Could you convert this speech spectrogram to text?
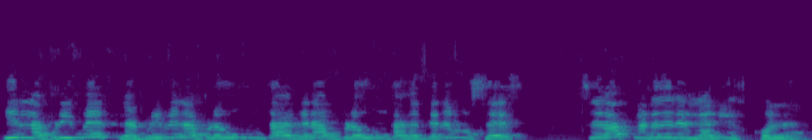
Y en la, primer, la primera pregunta, gran pregunta que tenemos es, ¿se va a perder el año escolar?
